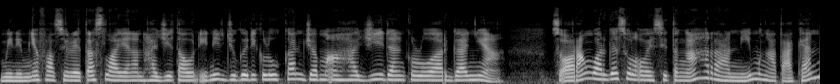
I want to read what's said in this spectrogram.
Minimnya fasilitas layanan haji tahun ini juga dikeluhkan jamaah haji dan keluarganya. Seorang warga Sulawesi Tengah, Rani, mengatakan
